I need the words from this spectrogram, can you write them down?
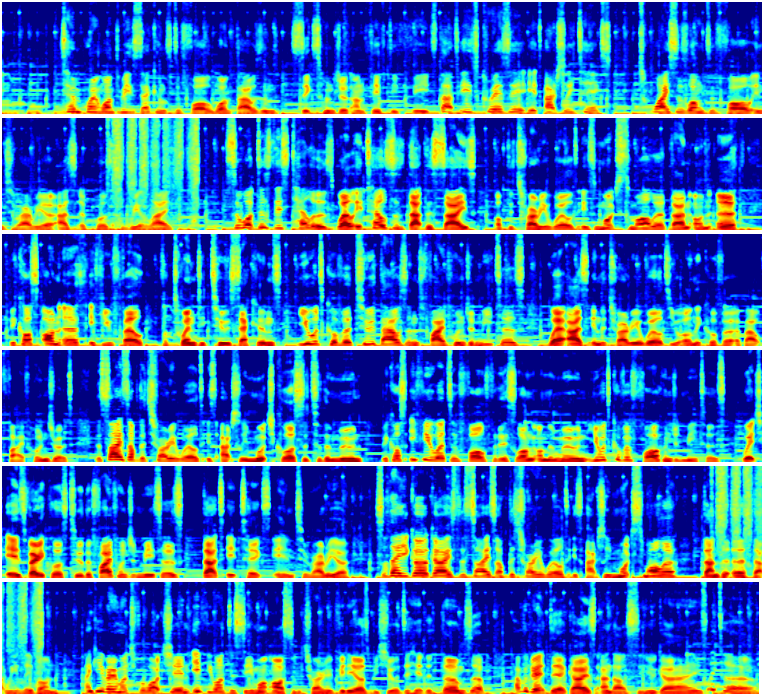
10.13 seconds to fall 1,650 feet. That is crazy. It actually takes twice as long to fall in Terraria as opposed to real life. So what does this tell us? Well, it tells us that the size of the Terraria world is much smaller than on Earth because on Earth, if you fell for 22 seconds, you would cover 2,500 meters, whereas in the Terraria world, you only cover about 500. The size of the Terraria world is actually much closer to the moon, because if you were to fall for this long on the moon, you would cover 400 meters, which is very close to the 500 meters that it takes in Terraria. So there you go guys, the size of the Terraria world is actually much smaller than the earth that we live on. Thank you very much for watching. If you want to see more awesome Terraria videos, be sure to hit the thumbs up. Have a great day guys and I'll see you guys later.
